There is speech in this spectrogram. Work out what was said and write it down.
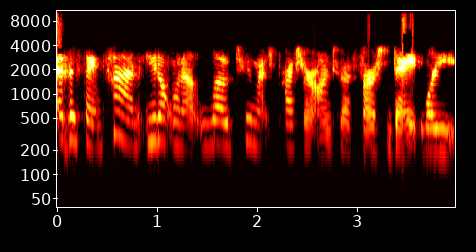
at the same time, you don't want to load too much pressure onto a first date where you,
